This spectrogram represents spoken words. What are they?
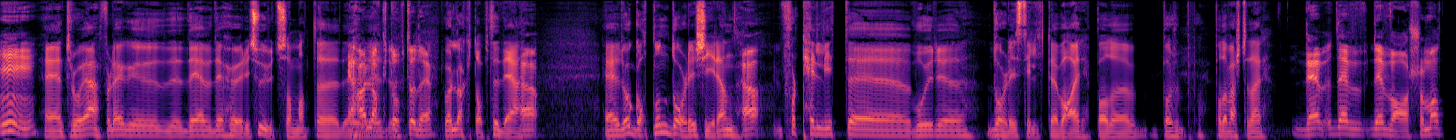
Mm. eh, tror jeg. For det, det, det høres jo ut som at eh, det, Jeg har lagt opp til det. Du har lagt opp til det. Ja. Eh, Du har gått noen dårlige skirenn. Ja. Fortell litt eh, hvor eh, dårlig stilt det var på det, på, på det verste der. Det, det, det var som at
